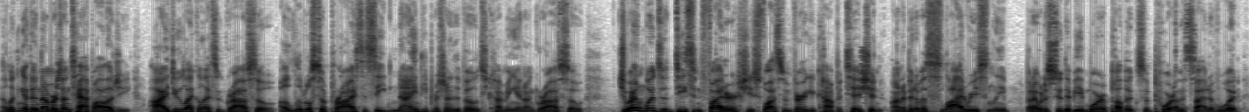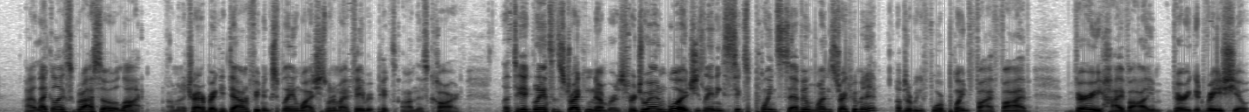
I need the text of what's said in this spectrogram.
Now, looking at the numbers on Tapology, I do like Alexa Grasso. A little surprised to see 90% of the votes coming in on Grasso. Joanne Wood's a decent fighter. She's fought some very good competition on a bit of a slide recently, but I would assume there'd be more public support on the side of Wood. I like Alexa Grasso a lot. I'm going to try to break it down for you to explain why she's one of my favorite picks on this card. Let's take a glance at striking numbers. For Joanne Wood, she's landing 6.71 strikes per minute, absorbing 4.55. Very high volume, very good ratio.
